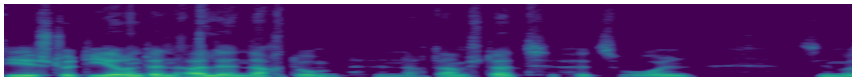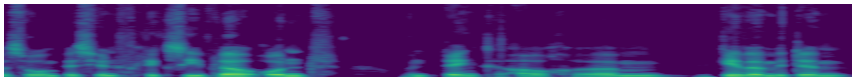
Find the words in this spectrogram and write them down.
die Studierenden alle nach, nach Darmstadt äh, zu holen, sind wir so ein bisschen flexibler und, und denke auch, ähm, gehen wir mit dem,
